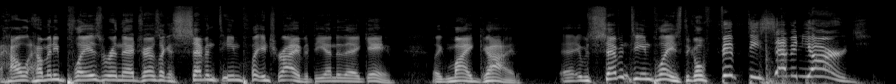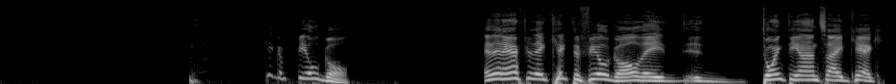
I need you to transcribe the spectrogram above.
how how many plays were in that drive? It was like a 17 play drive at the end of that game. Like, my God. Uh, it was 17 plays to go 57 yards. Kick a field goal. And then after they kicked the field goal, they uh, doinked the onside kick.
